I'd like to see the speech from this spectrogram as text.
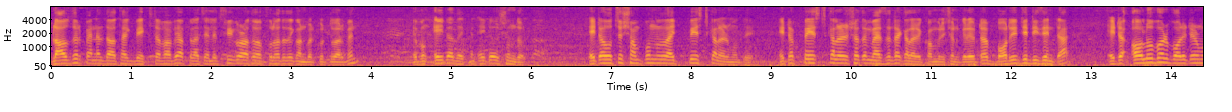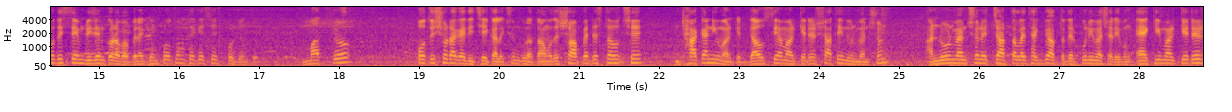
ব্লাউজের প্যানেল দেওয়া থাকবে এক্সট্রাভাবে আপনারা চাইলে থ্রি করা অথবা ফুল হাতাতে কনভার্ট করতে পারবেন। এবং এইটা দেখেন, এটাও সুন্দর। এটা হচ্ছে সম্পূর্ণ লাইট পেস্ট কালারের মধ্যে। এটা পেস্ট কালারের সাথে ম্যাজেন্টা কালারের কম্বিনেশন করে, এটা বডির যে ডিজাইনটা এটা অল ওভার বডিটার মধ্যে সেম ডিজাইন করা পাবেন, একদম প্রথম থেকে শেষ পর্যন্ত। মাত্র পঁচিশশো টাকায় দিচ্ছে এই কালেকশনগুলো তো আমাদের শপ অ্যাড্রেসটা হচ্ছে ঢাকা নিউ মার্কেট, গাউসিয়া মার্কেটের সাথেই নূর ম্যানশন আর নূর ম্যানশনের চারতলায় থাকবে আপনাদের পূর্ণিমা শাড়ি এবং একই মার্কেটের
